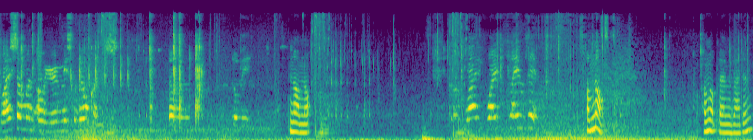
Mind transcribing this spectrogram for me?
Why is someone? Oh, you're in Mr. Wilkins. Uh, lobby. No, I'm not. Why? Why are you playing with him? I'm not. I'm not playing with Adam.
